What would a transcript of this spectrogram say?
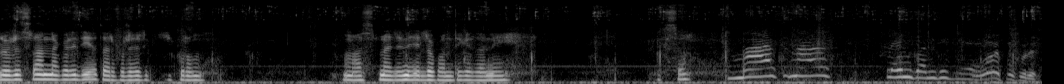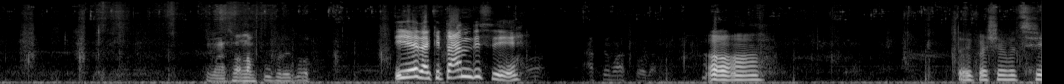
লুডুস রান্না করে দিয়ে তারপরে আর কি করব? মাছ মেরে নিয়ে এলো ওখান থেকে জানি। দেখছ? মাছ মাছ প্লেন গান দিবে ওই পুকুরে। মাছ আনলাম পুকুরে গো। ইয়ে রাখি টান দিছে? তো ওই পাশে হচ্ছে,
